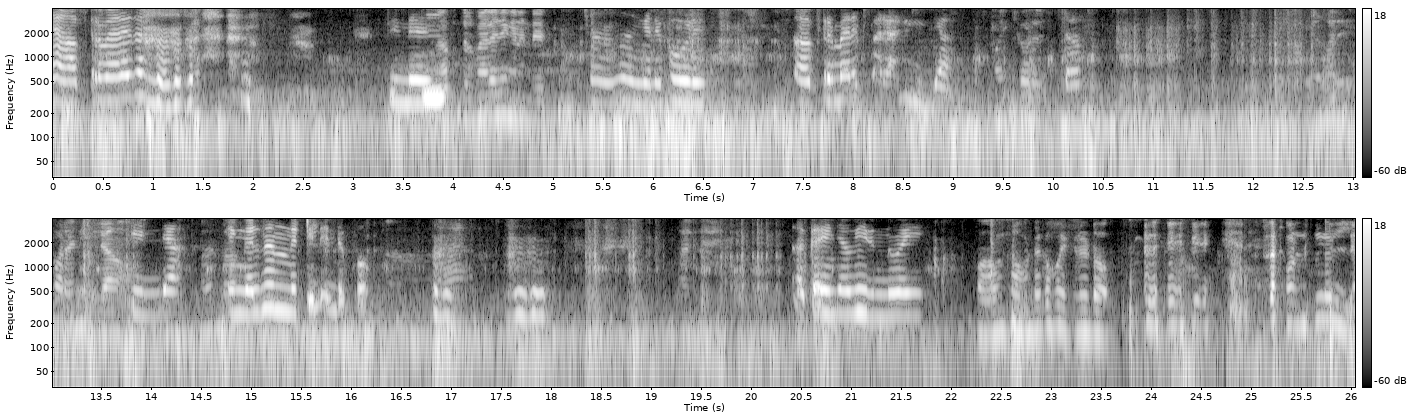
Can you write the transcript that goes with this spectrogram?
ആഫ്റ്റർ മാരേജ് ആണോ. പിന്നെ ആഫ്റ്റർ മാരേജ് എങ്ങനെയുണ്ട്? ആ, അങ്ങനെ പോണ്. ആഫ്റ്റർ മാരേജ് പറയാനില്ല. ഇല്ല. നിങ്ങൾ നിന്നിട്ടില്ല എന്റെ ഇപ്പൊ കഴിഞ്ഞ വിരുന്നു പോയി. പാവം സൗണ്ട് ഒക്കെ പോയി കേട്ടോ. സൗണ്ട് ഒന്നുമില്ല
